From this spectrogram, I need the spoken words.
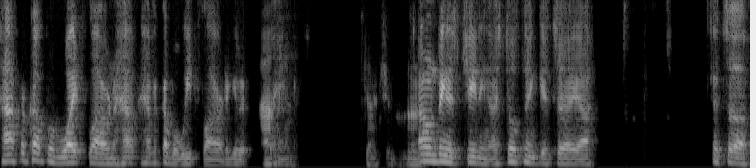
half a cup of white flour and a half, half a cup of wheat flour to give it brown. Gotcha. I don't think it's cheating. I still think it's a uh, it's a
